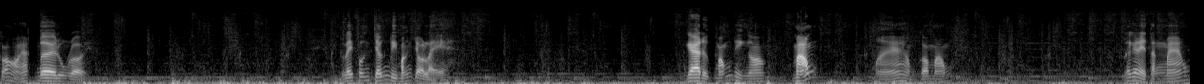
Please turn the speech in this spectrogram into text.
có hồi hp luôn rồi. Lấy phấn chấn đi bắn cho lẹ. Ra được móng thì ngon. Móng! Mà không có móng. Lấy cái này tăng máu.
